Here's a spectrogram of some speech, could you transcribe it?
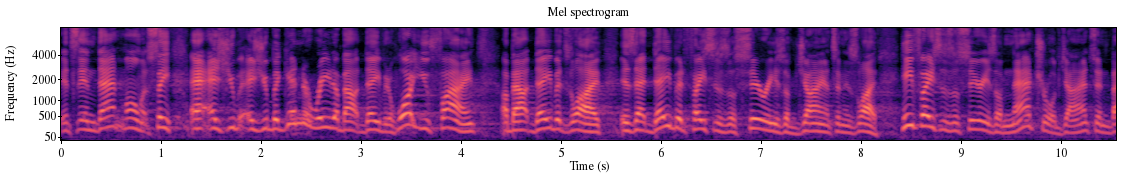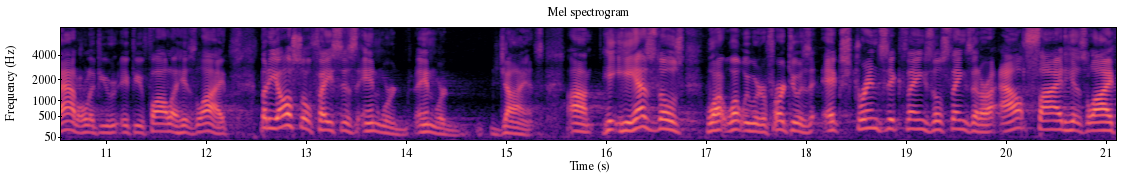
It's in that moment. See, as you, as you begin to read about David, what you find about David's life is that David faces a series of giants in his life. He faces a series of natural giants in battle if you, if you follow his life, but he also faces inward, inward giants. Um, he, he has those, what, what we would refer to as extrinsic things, those things that are outside his life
